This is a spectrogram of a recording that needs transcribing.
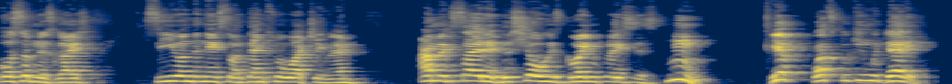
Awesomeness, guys. See you on the next one. Thanks for watching, man. I'm excited. This show is going places. Hmm. Yep. What's cooking with daddy?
